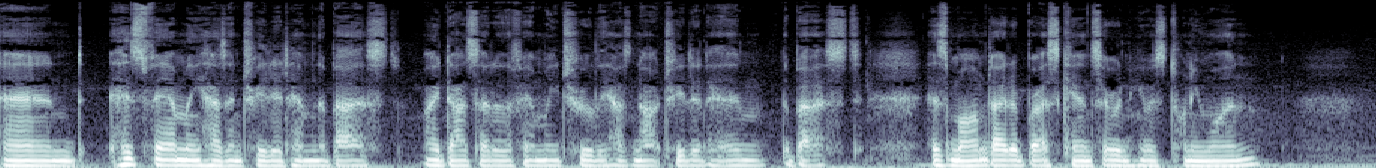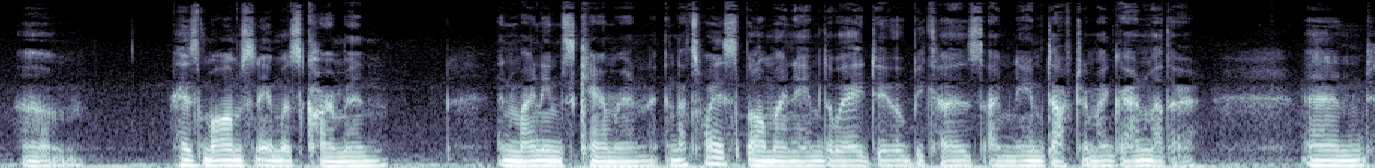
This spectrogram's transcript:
And his family hasn't treated him the best. My dad's side of the family truly has not treated him the best. His mom died of breast cancer when he was 21. Um, his mom's name was Carmen and my name's Cameron, and that's why I spell my name the way I do because I'm named after my grandmother. And,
